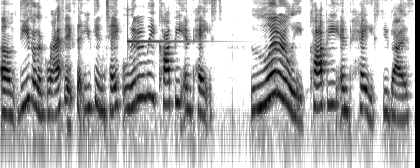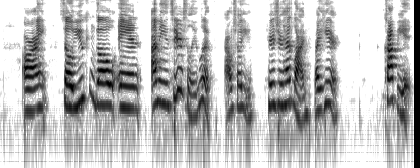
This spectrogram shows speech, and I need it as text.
Um, these are the graphics that you can take, literally copy and paste. Literally copy and paste, you guys. All right. So you can go and, I mean, seriously, look, I'll show you. Here's your headline right here. Copy it.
